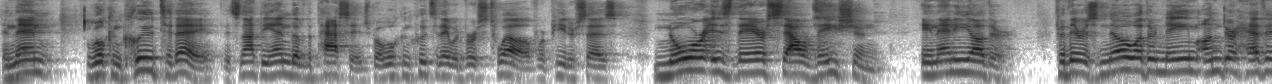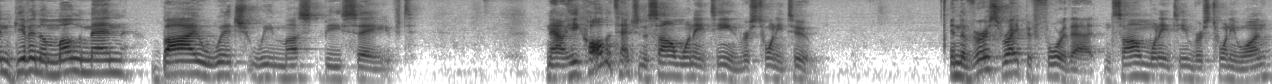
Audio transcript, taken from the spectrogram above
And then we'll conclude today. It's not the end of the passage, but we'll conclude today with verse 12, where Peter says, Nor is there salvation in any other, for there is no other name under heaven given among men by which we must be saved. Now, he called attention to Psalm 118, verse 22. In the verse right before that, in Psalm 118, verse 21,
